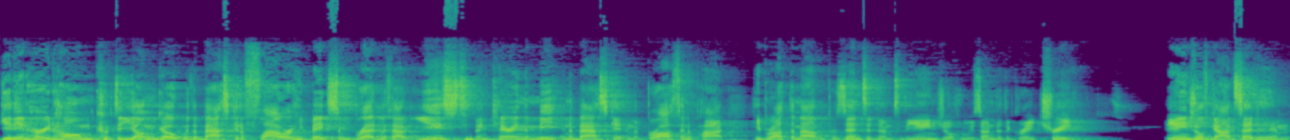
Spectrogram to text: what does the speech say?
Gideon hurried home, cooked a young goat with a basket of flour. He baked some bread without yeast. Then, carrying the meat in a basket and the broth in a pot, he brought them out and presented them to the angel who was under the great tree. The angel of God said to him,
